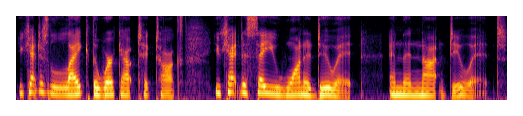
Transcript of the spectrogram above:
You can't just like the workout TikToks. You can't just say you want to do it and then not do it.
